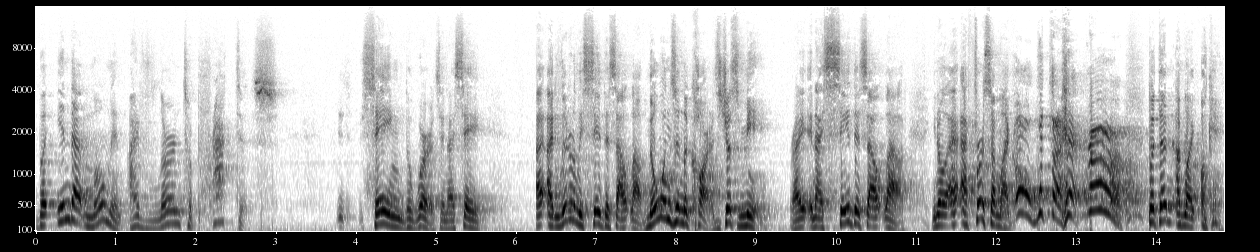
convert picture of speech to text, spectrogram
But in that moment, I've learned to practice saying the words. And I say, I, I literally say this out loud. No one's in the car, it's just me, right? And I say this out loud. You know, at, at first I'm like, oh, what the heck? Ah! But then I'm like, okay.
